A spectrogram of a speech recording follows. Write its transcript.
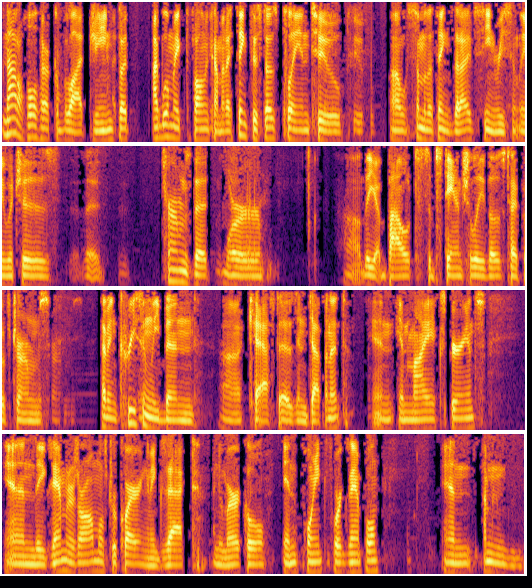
not a whole heck of a lot, Gene, but I will make the following comment. I think this does play into uh, some of the things that I've seen recently, which is the terms that were uh, the about, substantially, those type of terms have increasingly been uh, cast as indefinite in, in my experience. And the examiners are almost requiring an exact numerical endpoint, for example. And I'm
